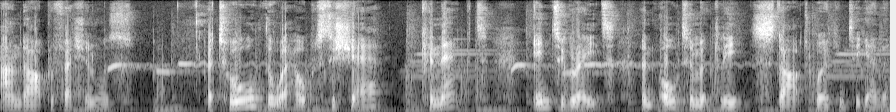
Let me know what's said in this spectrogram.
and art professionals. A tool that will help us to share, connect, integrate and ultimately start working together.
